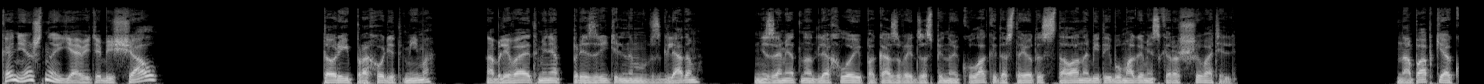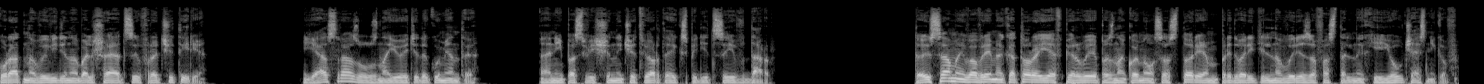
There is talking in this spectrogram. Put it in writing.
Конечно, я ведь обещал. Тори проходит мимо, обливает меня презрительным взглядом, незаметно для Хлои показывает за спиной кулак и достает из стола набитый бумагами скоросшиватель. На папке аккуратно выведена большая цифра 4. Я сразу узнаю эти документы. Они посвящены четвертой экспедиции в Дар той самой, во время которой я впервые познакомился с Торием, предварительно вырезав остальных ее участников.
